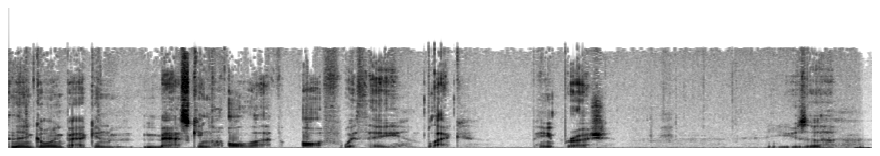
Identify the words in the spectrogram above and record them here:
And then going back and masking all that off with a black paintbrush. Use a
